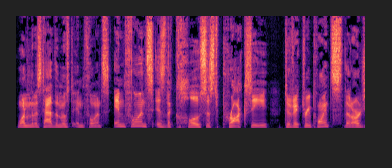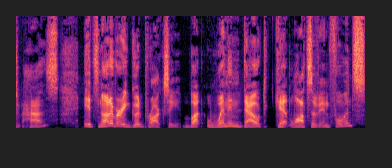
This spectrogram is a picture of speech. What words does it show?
One of them is to have the most influence. Influence is the closest proxy to victory points that Argent has. It's not a very good proxy, but when in doubt, get lots of influence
